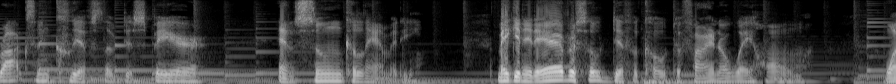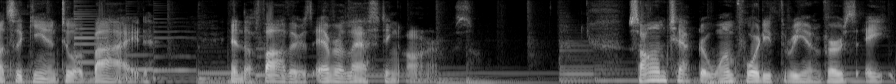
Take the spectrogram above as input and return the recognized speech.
rocks and cliffs of despair and soon calamity, making it ever so difficult to find our way home once again to abide in the Father's everlasting arms. Psalm chapter 143 and verse 8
